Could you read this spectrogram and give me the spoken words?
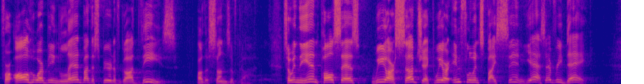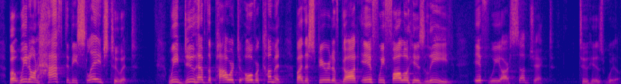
For all who are being led by the Spirit of God, these are the sons of God. So in the end, Paul says, we are subject, we are influenced by sin, yes, every day. But we don't have to be slaves to it. We do have the power to overcome it by the Spirit of God if we follow His lead, if we are subject to His will.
